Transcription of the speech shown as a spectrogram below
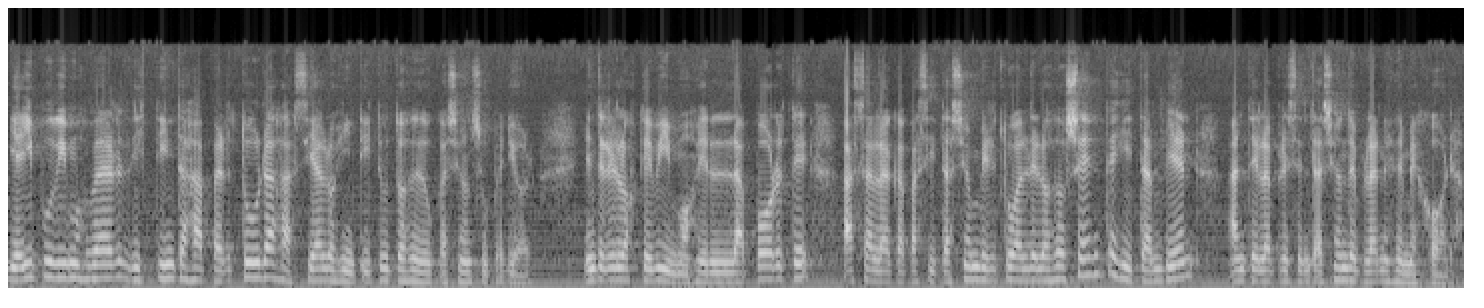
y ahí pudimos ver distintas aperturas hacia los institutos de educación superior, entre los que vimos el aporte hacia la capacitación virtual de los docentes y también ante la presentación de planes de mejora.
